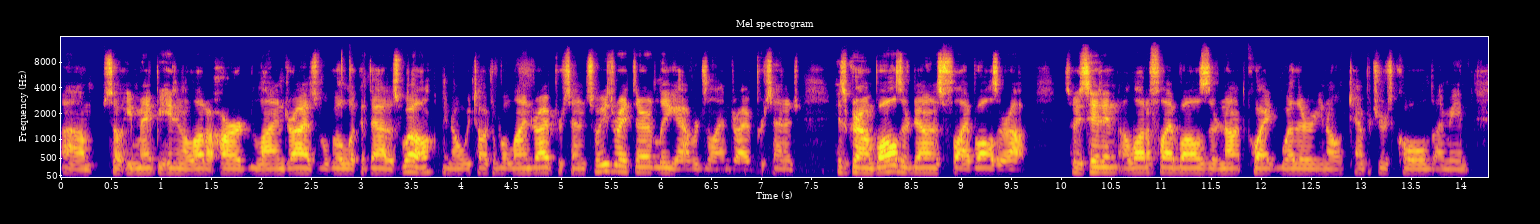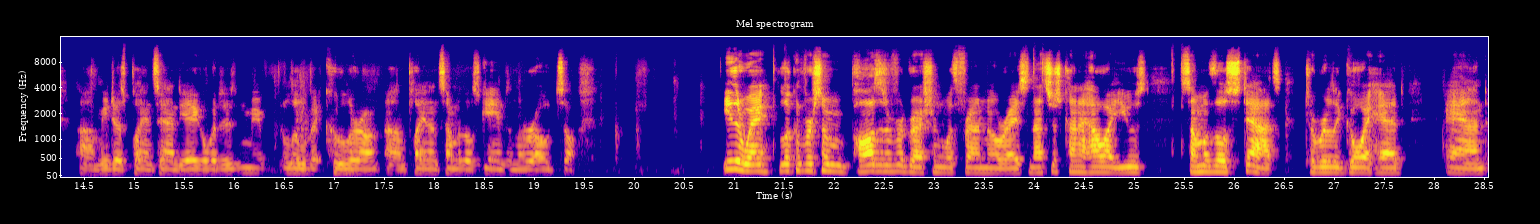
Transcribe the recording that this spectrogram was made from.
Um, so he might be hitting a lot of hard line drives. We'll go look at that as well. You know, we talked about line drive percentage. So he's right there at league average line drive percentage. His ground balls are down, his fly balls are up. So he's hitting a lot of fly balls. They're not quite weather, you know, temperature's cold. I mean, um, he does play in San Diego, but it's a little bit cooler on um, playing on some of those games on the road. So either way, looking for some positive regression with Franmil Reyes, and that's just kind of how I use some of those stats to really go ahead and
